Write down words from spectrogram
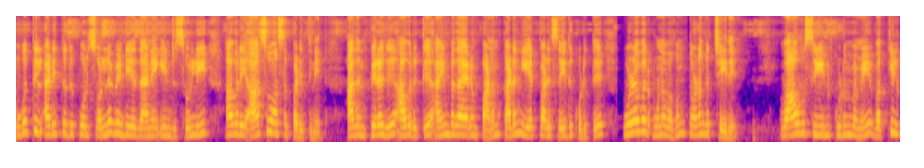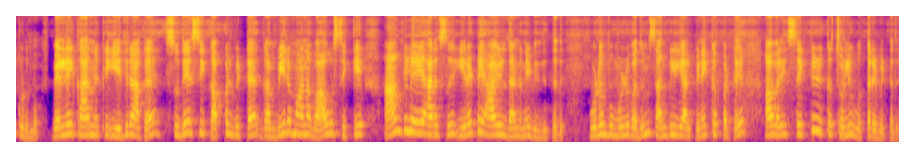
முகத்தில் அடித்தது போல் சொல்ல வேண்டியதுதானே என்று சொல்லி அவரை ஆசுவாசப்படுத்தினேன். அதன் பிறகு அவருக்கு ஐம்பதாயிரம் பணம் கடன் ஏற்பாடு செய்து கொடுத்து உழவர் உணவகம் தொடங்கச் செய்தேன். வஉசியின் குடும்பமே வக்கீல் குடும்பம். வெள்ளைக்காரனுக்கு எதிராக சுதேசி கப்பல் விட்ட கம்பீரமான வஉசிக்கு ஆங்கிலேய அரசு இரட்டை ஆயுள் தண்டனை விதித்தது. உடம்பு முழுவதும் சங்கிலியால் பிணைக்கப்பட்டு அவரை செக்கிழுக்க சொல்லி உத்தரவிட்டது.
